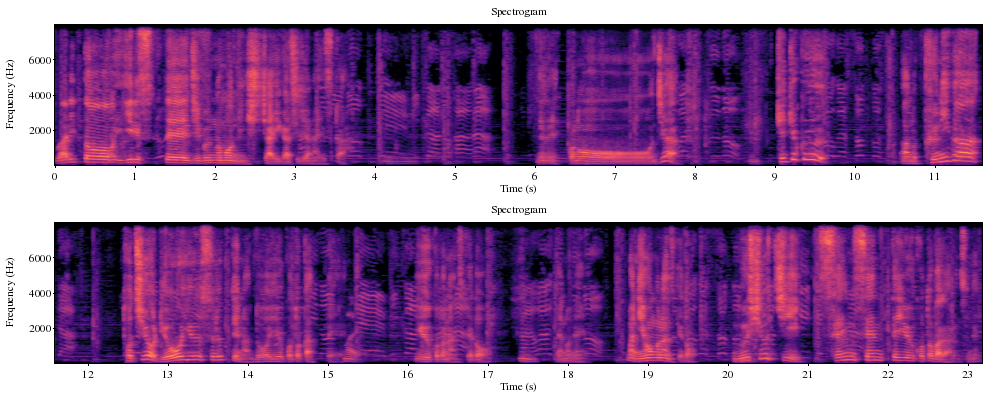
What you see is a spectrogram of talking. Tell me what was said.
割とイギリスって自分のもんにしちゃいがちじゃないですか。でね、このじゃあ結局あの国が土地を領有するっていうのはどういうことかってはい。いうことなんですけど、うん。あのね、まあ日本語なんですけど、無種地先々っていう言葉があるんですね。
